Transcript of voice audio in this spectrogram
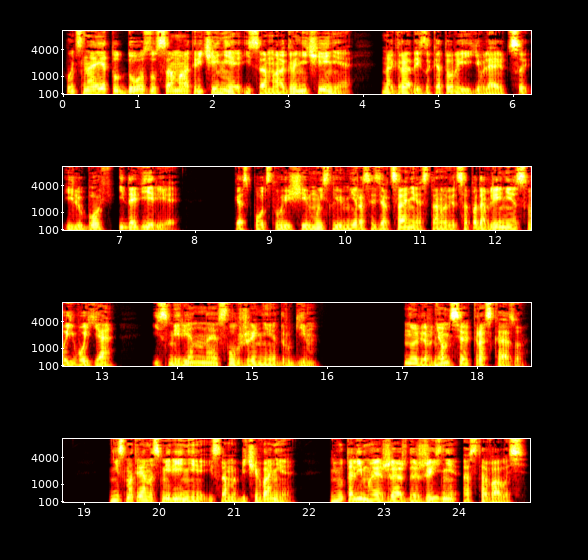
хоть на эту дозу самоотречения и самоограничения, наградой за которые являются и любовь, и доверие? Господствующей мыслью миросозерцания становится подавление своего «я» и смиренное служение другим. Но вернемся к рассказу. Несмотря на смирение и самобичевание, неутолимая жажда жизни оставалась.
